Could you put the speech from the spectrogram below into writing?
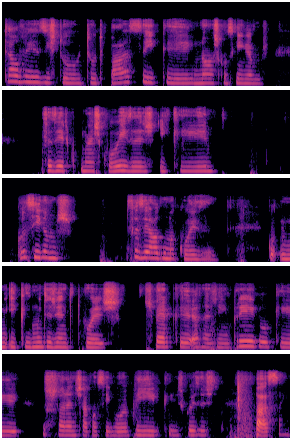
talvez isto tudo passe e que nós consigamos fazer mais coisas e que consigamos fazer alguma coisa e que muita gente depois espere que arranje emprego, que os restaurantes já consigam abrir, que as coisas passem,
